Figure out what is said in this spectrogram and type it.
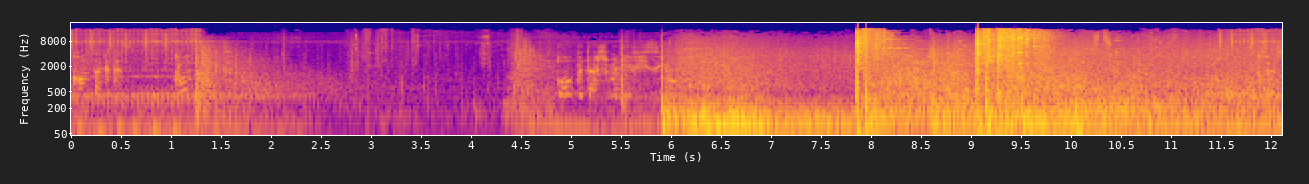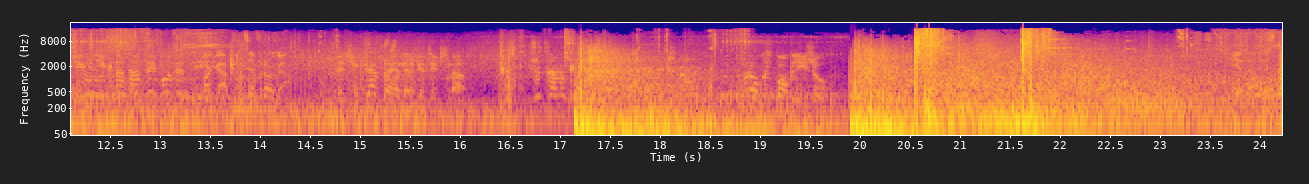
Kontakt. Kontakt! Obdasz mnie wizją. Przeciwnik na tamtej pozycji. Uwaga, widzę wroga. Leci gwiazda energetyczna. Rzucam granatę energetyczną. Wróg w pobliżu. Jeden jest...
